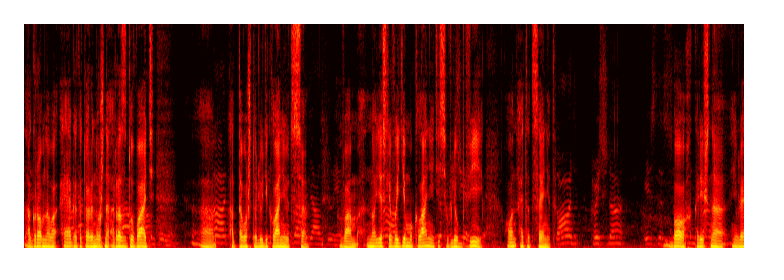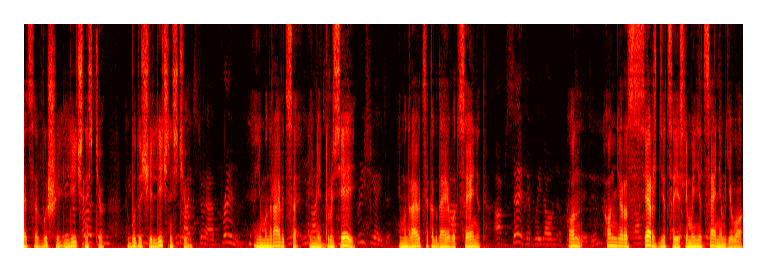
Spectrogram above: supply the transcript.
огромного эго, которое нужно раздувать а, от того, что люди кланяются вам. Но если вы Ему кланяетесь в любви, Он это ценит. Бог, Кришна, является высшей личностью. Будучи личностью, ему нравится иметь друзей. Ему нравится, когда его ценят. Он, он не рассердится, если мы не ценим его,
